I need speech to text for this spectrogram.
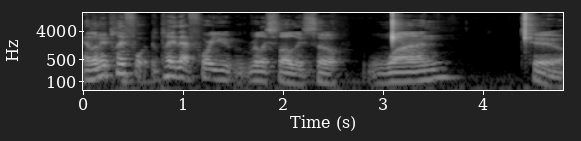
And let me play for, play that for you really slowly. So one, two.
